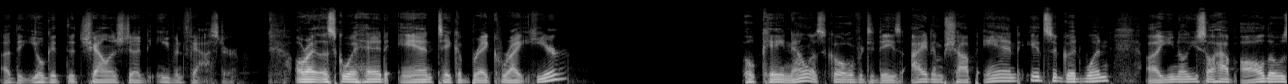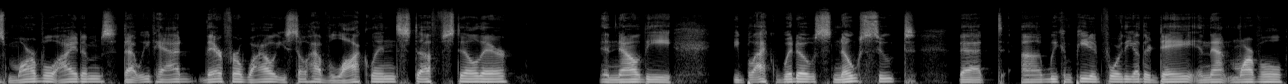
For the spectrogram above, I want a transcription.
uh, that you'll get the challenge done even faster. All right, let's go ahead and take a break right here. Okay, now let's go over today's item shop, and it's a good one. Uh, you know, you still have all those Marvel items that we've had there for a while. You still have Lachlan stuff still there, and now the the Black Widow snowsuit that uh, we competed for the other day in that Marvel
